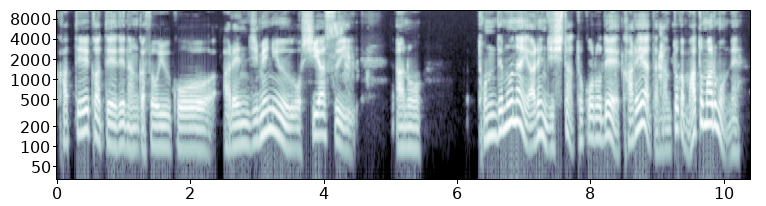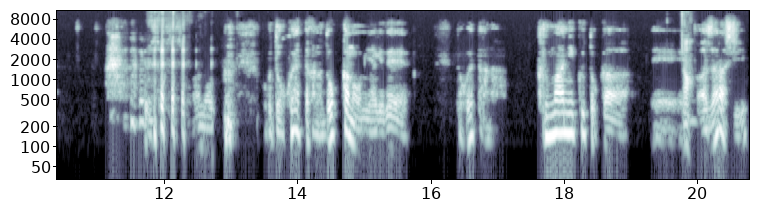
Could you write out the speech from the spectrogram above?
家庭家庭でなんかそういうこう、アレンジメニューをしやすい、あの、とんでもないアレンジしたところで、カレーやったらなんとかまとまるもんね。あの、僕どこやったかな？どっかのお土産で、どこやったかな？熊肉とか、えー、あアザラシ？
